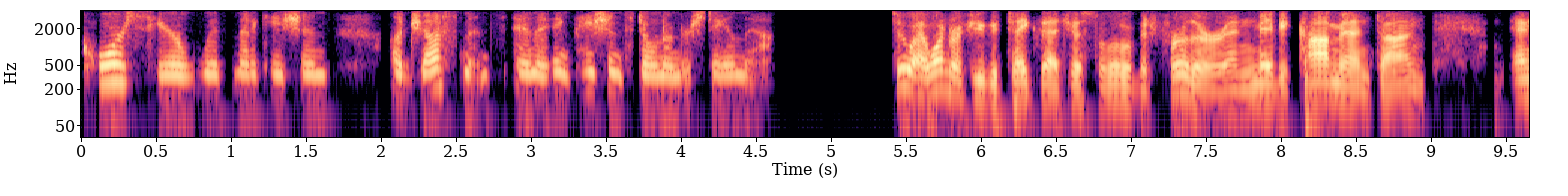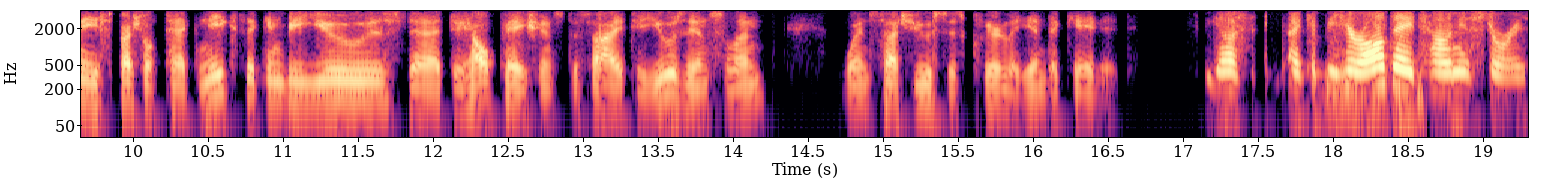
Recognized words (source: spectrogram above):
course here with medication adjustments, and I think patients don't understand that. Sue, I wonder if you could take that just a little bit further and maybe comment on any special techniques that can be used uh, to help patients decide to use insulin when such use is clearly indicated yes, I could be here all day telling you stories,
